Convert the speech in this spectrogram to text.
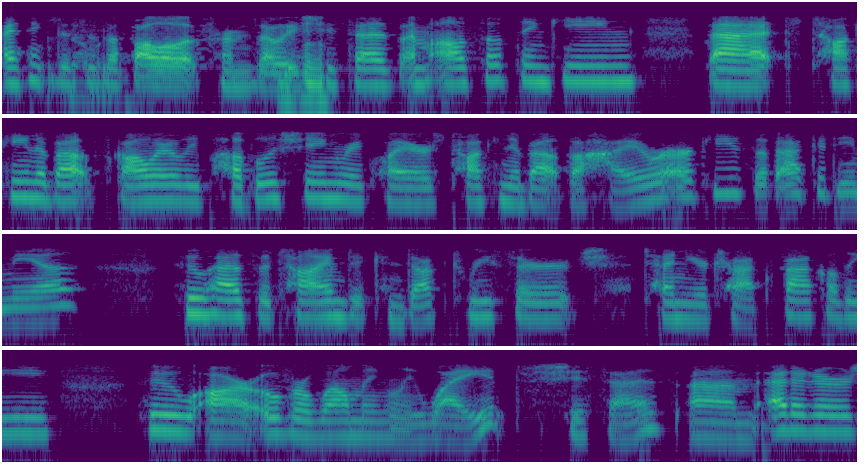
I think this is a follow-up from Zoe. Mhm. She says, I'm also thinking that talking about scholarly publishing requires talking about the hierarchies of academia, who has the time to conduct research, tenure-track faculty, who are overwhelmingly white, she says, um, editors,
